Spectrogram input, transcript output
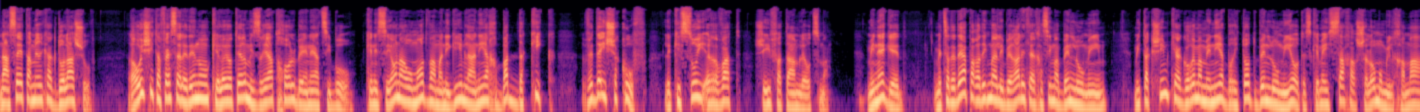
נעשה את אמריקה הגדולה שוב. ראוי שיתפס על ידינו כלא יותר מזריעת חול בעיני הציבור, כניסיון האומות והמנהיגים להניח בד דקיק ודי שקוף לכיסוי ערוות שאיפתם לעוצמה. מנגד, מצדדי הפרדיגמה הליברלית ליחסים הבינלאומיים מתעקשים כי הגורם המניע בריתות בינלאומיות, הסכמי סחר, שלום ומלחמה,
